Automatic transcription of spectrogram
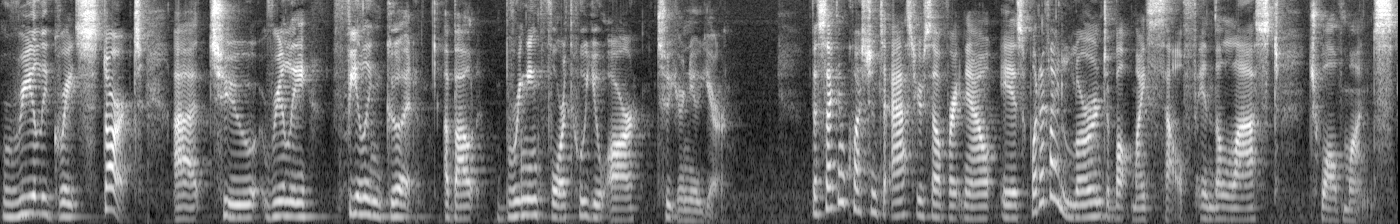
really great start uh, to really feeling good about bringing forth who you are to your new year. The second question to ask yourself right now is what have I learned about myself in the last 12 months?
